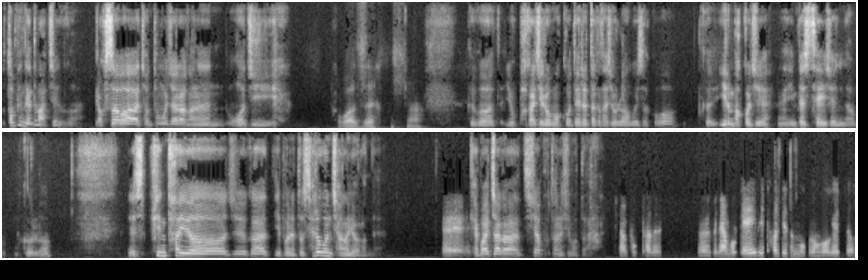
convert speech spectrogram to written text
Stomping Land 맞지 그거? 역사와 전통을 자랑하는 워지. was. 어. 그거 욕 바가지로 먹고 내렸다가 다시 올라온 거 있었고 그 이름 바꿔지. Infestation인가 그걸로. 이 Spin Tires가 이번에 또 새로운 장을 열었네 예, 개발자가 시한폭탄을 심었다 그냥 폭탄을. 어, 그냥 뭐 게임이 터지는 뭐 그런 거겠죠.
